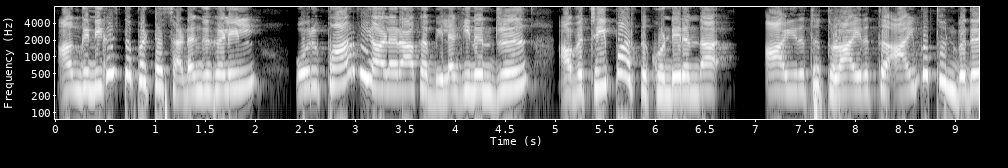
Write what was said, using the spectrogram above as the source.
அங்கு நிகழ்த்தப்பட்ட சடங்குகளில் ஒரு பார்வையாளராக விலகி நின்று அவற்றை பார்த்து கொண்டிருந்தார். ஆயிரத்து தொள்ளாயிரத்து ஐம்பத்தி ஒன்பது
